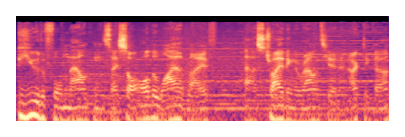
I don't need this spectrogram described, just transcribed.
beautiful mountains, I saw all the wildlife uh, striving around here in Antarctica.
